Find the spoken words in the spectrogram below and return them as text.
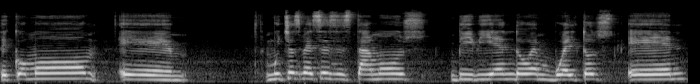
de cómo eh, muchas veces estamos viviendo envueltos en,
